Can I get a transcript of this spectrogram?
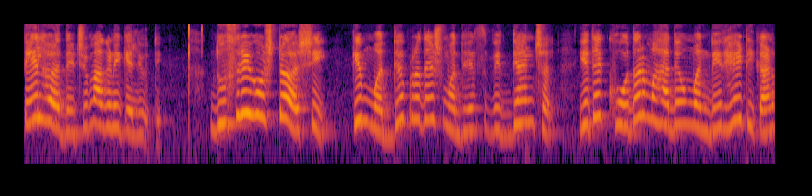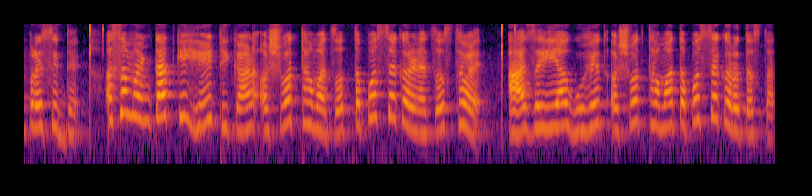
तेल हळदीची मागणी केली होती. दुसरी गोष्ट अशी की मध्य प्रदेशमध्येच विद्यांचल येथे खोदर महादेव मंदिर हे ठिकाण प्रसिद्ध आहे. असं म्हणतात की हे ठिकाण अश्वत्थामाचं तपस्या करण्याचं स्थळ आहे. आजही या गुहेत अश्वत्थामा तपस्या करत असतात.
